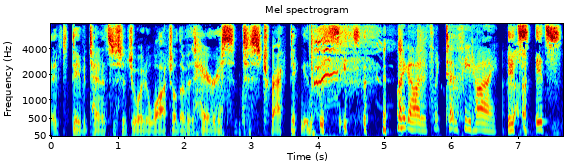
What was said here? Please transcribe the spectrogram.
it's David Tennant's just a joy to watch, although his hair is distracting in this season. My God, it's like ten feet high. it's it's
